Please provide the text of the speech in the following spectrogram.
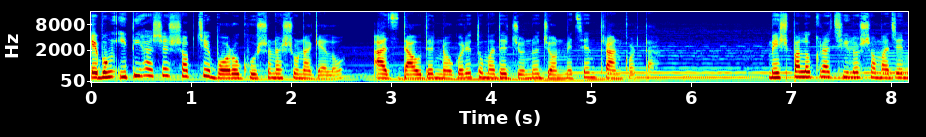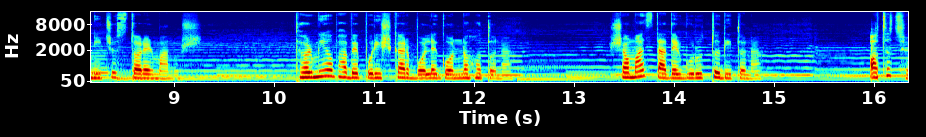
এবং ইতিহাসের সবচেয়ে বড় ঘোষণা শোনা গেল, আজ দাউদের নগরে তোমাদের জন্য জন্মেছেন ত্রাণকর্তা। মেষপালকরা ছিল সমাজের নিচু স্তরের মানুষ। ধর্মীয়ভাবে পরিষ্কার বলে গণ্য হতো না। সমাজ তাদের গুরুত্ব দিত না। অথচ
